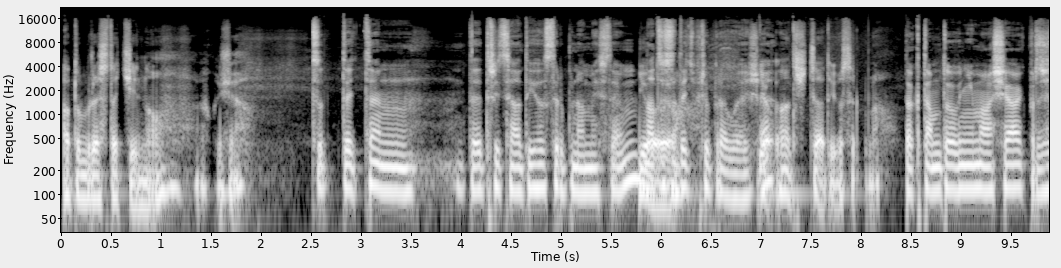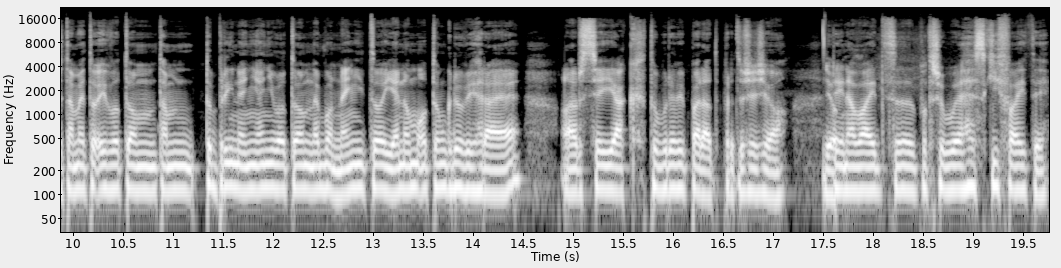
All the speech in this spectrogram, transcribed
a to bude stačit, no, jakože. Co teď ten, to je 30. srpna, myslím, Jo, na to jo. se teď připravuješ, Jo, jo? na 30. srpna. tak tam to vnímáš jak, protože tam je to i o tom, tam to prý není ani o tom, nebo není to jenom o tom, kdo vyhraje, ale prostě jak to bude vypadat, protože že jo, Jo. Dana White eh, potřebuje hezký fighty,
